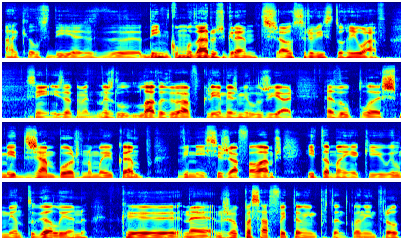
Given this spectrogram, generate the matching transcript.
àqueles dias de, de incomodar os grandes ao serviço do Rio Ave. Sim, exatamente. Mas do lado do Rio Ave, queria mesmo elogiar a dupla Schmidt-Jambor no meio campo, Vinícius já falámos, e também aqui o elemento galeno que né, no jogo passado foi tão importante quando entrou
